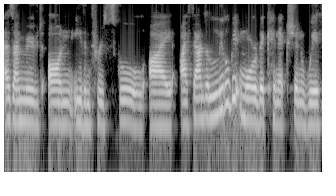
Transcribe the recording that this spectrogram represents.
as I moved on, even through school, I I found a little bit more of a connection with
